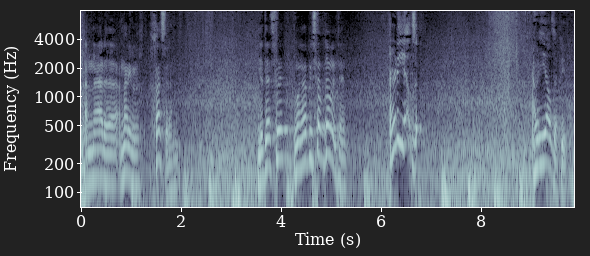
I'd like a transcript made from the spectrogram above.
I'm not, uh, I'm not even a Chassid. I'm, you're desperate? You want to help yourself? Go into him. I heard he yells at, I heard he yells at people.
